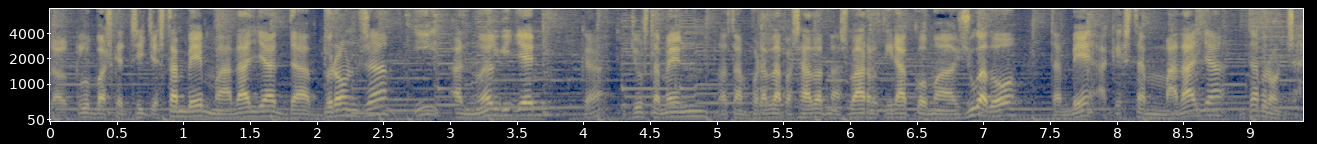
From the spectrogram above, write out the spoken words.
del Club Bàsquet Sitges també, medalla de bronze, i en Noel Guillén, que justament la temporada passada es va retirar com a jugador, també aquesta medalla de bronze.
